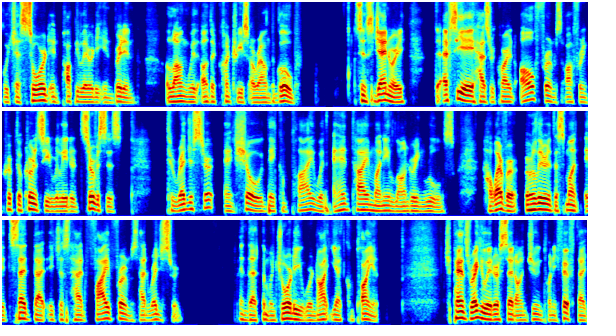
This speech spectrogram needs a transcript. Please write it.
which has soared in popularity in Britain, along with other countries around the globe. Since January, the FCA has required all firms offering cryptocurrency related services to register and show they comply with anti money laundering rules. However, earlier this month, it said that it just had five firms had registered, and that the majority were not yet compliant. Japan's regulator said on June 25th that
